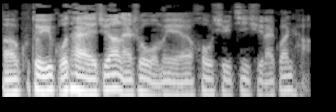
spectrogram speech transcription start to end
呃，对于国泰君安来说，我们也后续继续来观察。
